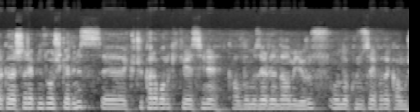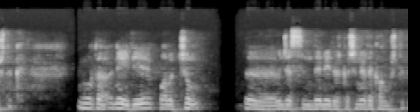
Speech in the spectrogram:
arkadaşlar, hepiniz hoş geldiniz. Ee, Küçük Karabalık hikayesine kaldığımız yerden devam ediyoruz. 19. sayfada kalmıştık. Burada neydi? Balıkçıl e, öncesinde neydi arkadaşlar? Nerede kalmıştık?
